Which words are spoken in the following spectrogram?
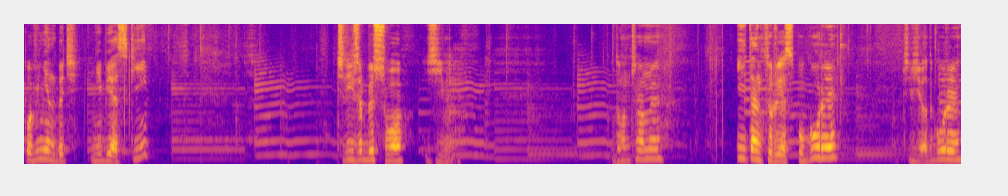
powinien być niebieski, czyli żeby szło zimne. Podłączamy. I ten, który jest u góry, czyli od góry,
